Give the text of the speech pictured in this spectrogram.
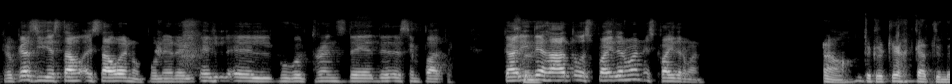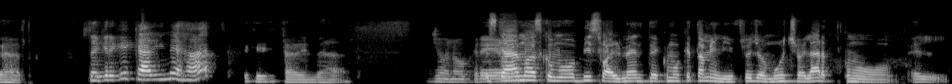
Creo que así está, está bueno poner el, el- el Google Trends de, de desempate. Karin Sí. de Hat o Spider-Man, Spider-Man. No, yo creo que Catherine de Hat. ¿Usted cree que Karin de Hat? Yo creo que Hat. Yo no creo. Es que además como visualmente como que también influyó mucho el arte, como el,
